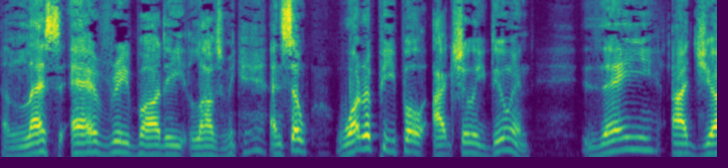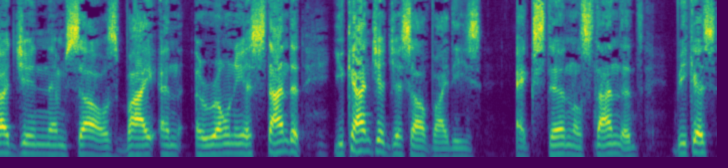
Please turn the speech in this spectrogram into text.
Unless everybody loves me. And so, what are people actually doing? They are judging themselves by an erroneous standard. You can't judge yourself by these external standards because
